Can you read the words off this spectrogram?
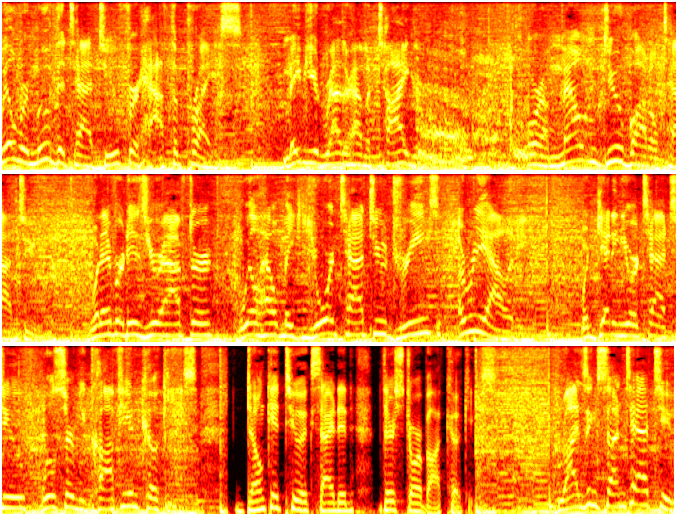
we'll remove the tattoo for half the price. Maybe you'd rather have a tiger or a Mountain Dew bottle tattoo. Whatever it is you're after, we'll help make your tattoo dreams a reality. When getting your tattoo, we'll serve you coffee and cookies. Don't get too excited, they're store bought cookies. Rising Sun Tattoo.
